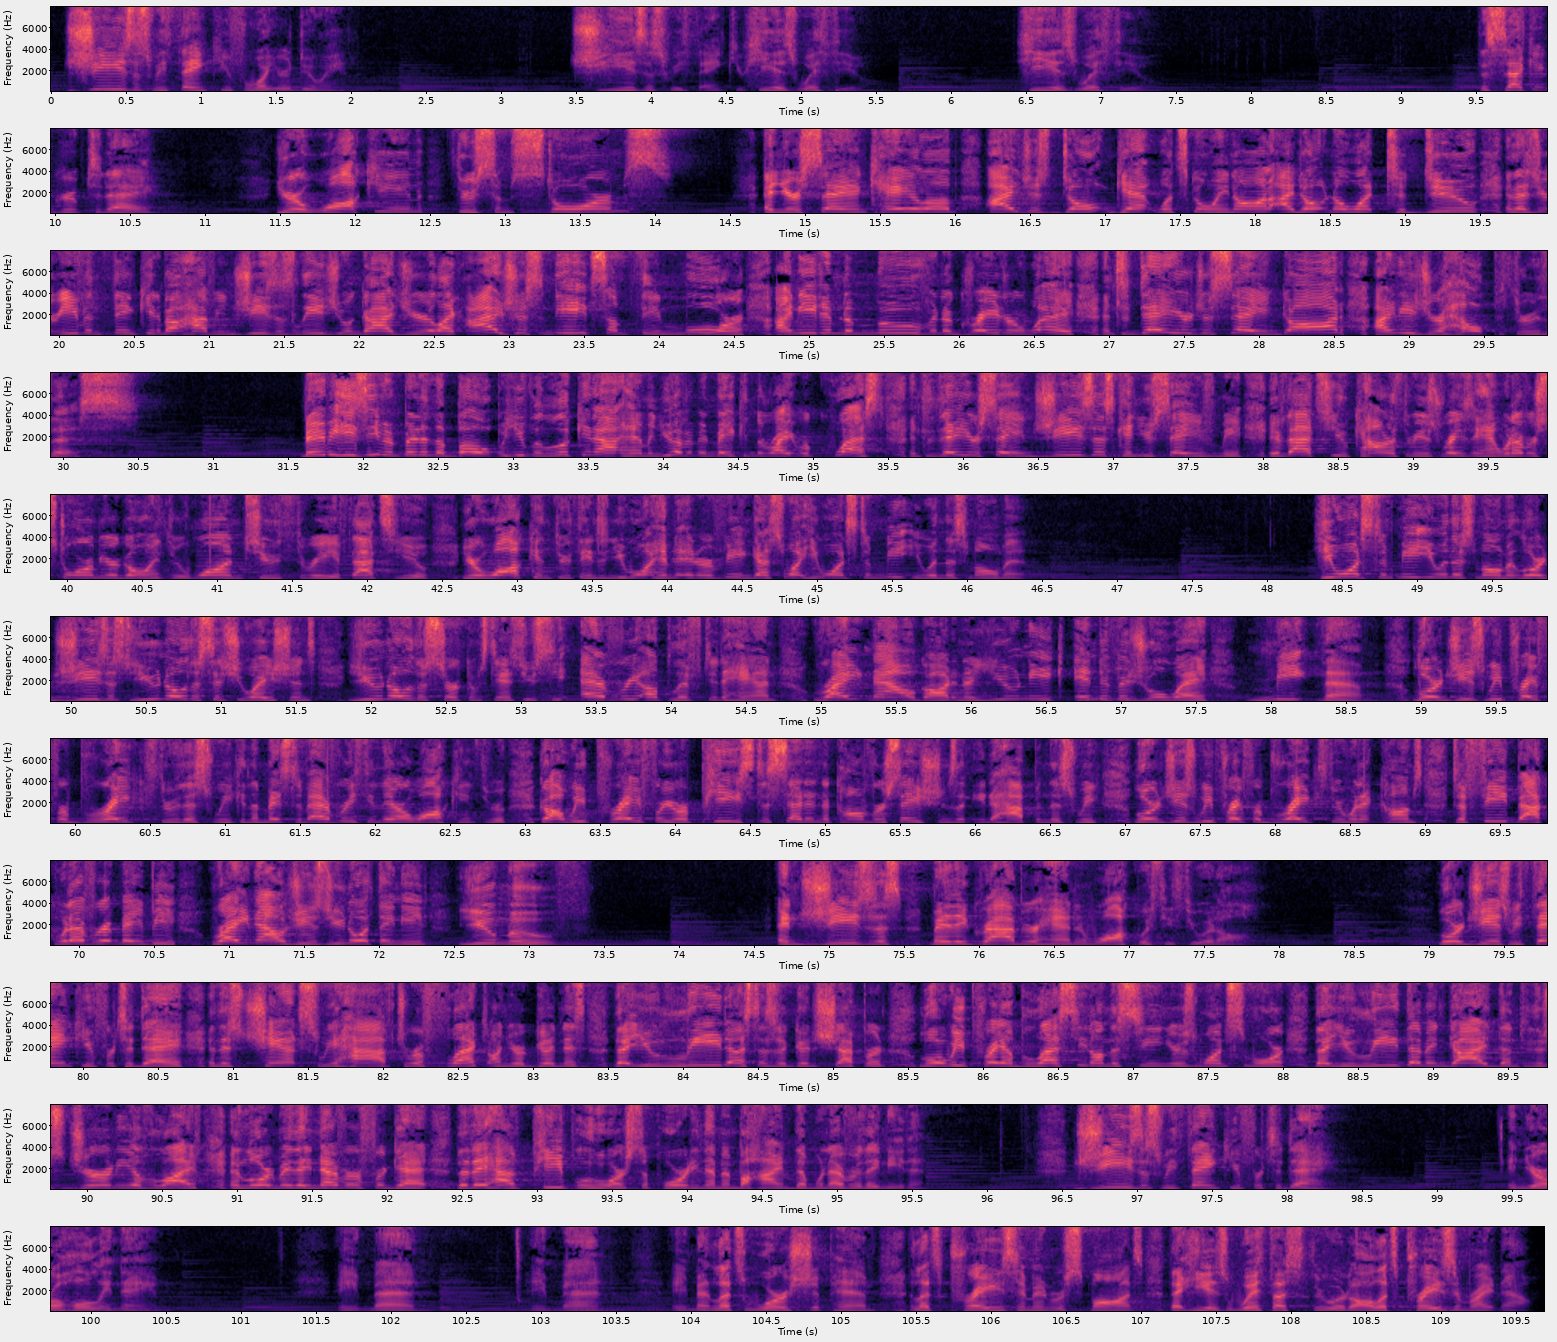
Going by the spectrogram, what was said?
Jesus, we thank you for what you're doing. Jesus, we thank you. He is with you. He is with you. The second group today, you're walking through some storms and you're saying, Caleb, I just don't get what's going on. I don't know what to do. And as you're even thinking about having Jesus lead you and guide you, you're like, I just need something more. I need him to move in a greater way. And today you're just saying, God, I need your help through this. Maybe he's even been in the boat, but you've been looking at him and you haven't been making the right request. And today you're saying, Jesus, can you save me? If that's you, count of three, is your hand. Whatever storm you're going through, one, two, three. If that's you, you're walking through things and you want him to intervene. Guess what? He wants to meet you in this moment. He wants to meet you in this moment. Lord Jesus, you know the situations, you know the circumstance, you see every uplifted hand. Right now, God, in a unique, individual way, meet them. Lord Jesus, we pray for breakthrough this week in the midst of everything they are walking through. God, we pray for your peace to set into conversations that need to happen this week. Lord Jesus, we pray for breakthrough when it comes to feedback, whatever it may be. Right now, Jesus, you know what they need. You move. And Jesus, may they grab your hand and walk with you through it all. Lord Jesus, we thank you for today and this chance we have to reflect on your goodness, that you lead us as a good shepherd. Lord, we pray a blessing on the seniors once more, that you lead them and guide them through this journey of life. And Lord, may they never forget that they have people who are supporting them and behind them whenever they need it. Jesus, we thank you for today. In your holy name, amen. Amen. Amen. Let's worship him and let's praise him in response that he is with us through it all. Let's praise him right now.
